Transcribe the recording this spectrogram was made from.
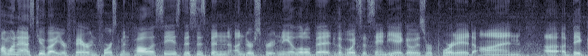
I want to ask you about your fare enforcement policies. This has been under scrutiny a little bit. The Voice of San Diego has reported on uh, a big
